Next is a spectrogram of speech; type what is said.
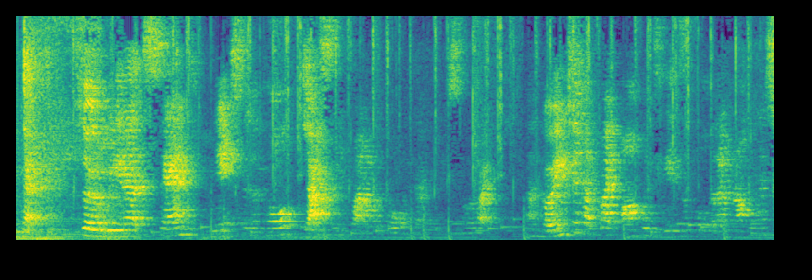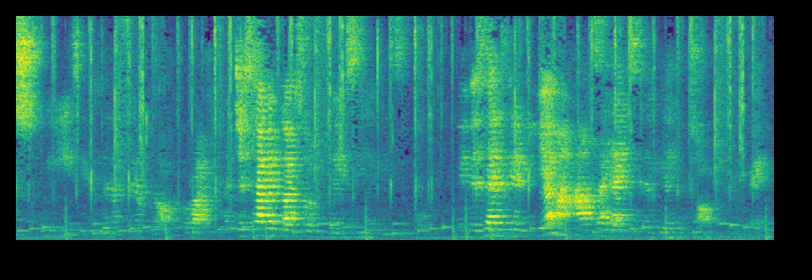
Okay, so we're gonna stand next to the pole, just in front of the pole in that. I'm going to have my armpits against the pole, but I'm not gonna squeeze Alright. I just have it like sort of placing against the pole. And this hand's gonna be here, my outside hand is gonna be at the top. Okay.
